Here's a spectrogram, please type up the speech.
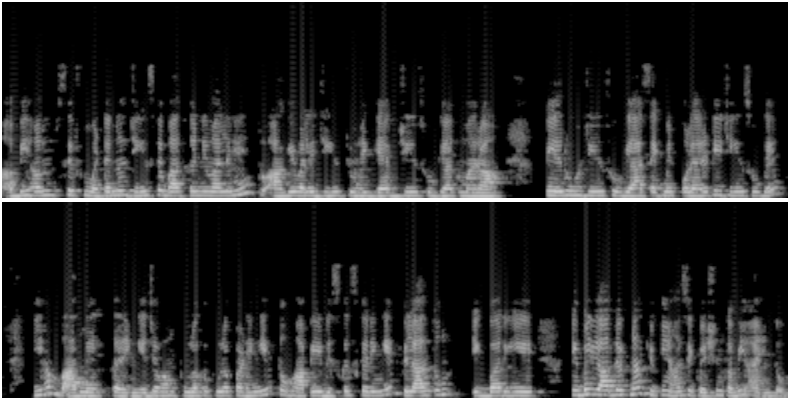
अभी हम सिर्फ़ मेटरनल जीन्स पे बात करने वाले हैं तो आगे वाले जीन्स जो है गैप जीन्स हो गया तुम्हारा पेयर रूल जीन्स हो गया सेगमेंट पोलैरिटी जीन्स हो गए, ये हम बाद में करेंगे। जब हम पूरा का पूरा पढ़ेंगे तो वहाँ पे डिस्कस करेंगे। फ़िलहाल तुम एक बार ये टेबल याद रखना, क्योंकि यहाँ से क्वेश्चन कभी आए तो।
